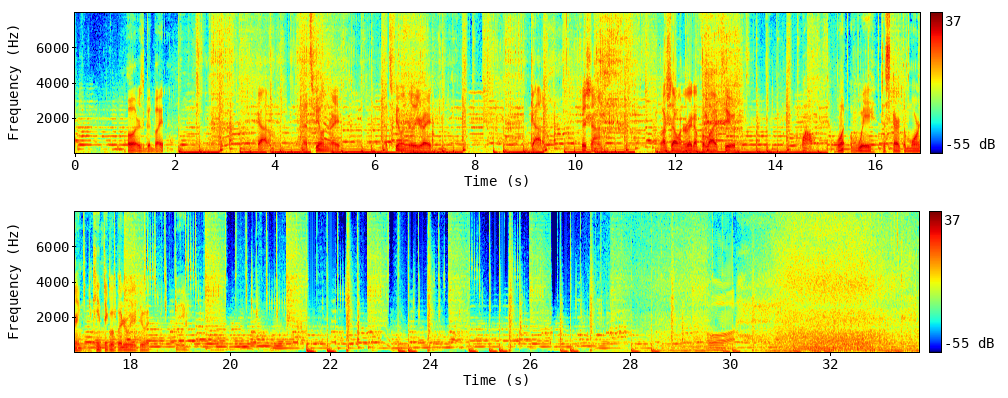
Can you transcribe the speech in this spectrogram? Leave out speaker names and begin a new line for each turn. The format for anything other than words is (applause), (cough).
Oh, there's a good bite. Got him. That's feeling right. That's feeling really right. Got him. Fish on. Watch that one right up the live too. Wow. What a way to start the morning. I can't think of a better way to do it.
